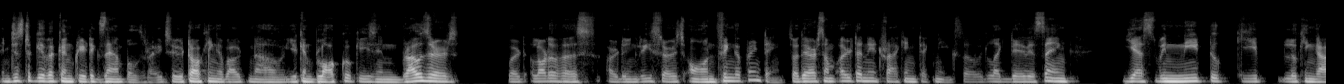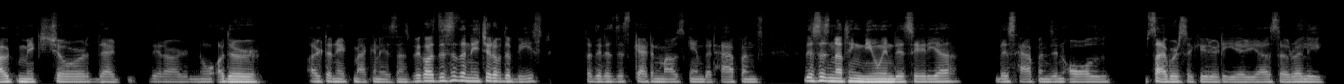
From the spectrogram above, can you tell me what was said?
And just to give a concrete examples right? So you're talking about now you can block cookies in browsers but a lot of us are doing research on fingerprinting. So there are some alternate tracking techniques. So like dave is saying yes we need to keep looking out make sure that there are no other alternate mechanisms because this is the nature of the beast so there is this cat and mouse game that happens. This is nothing new in this area. This happens in all cybersecurity areas. So really,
